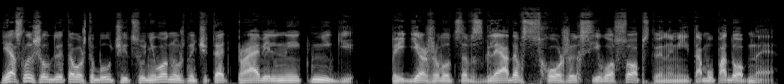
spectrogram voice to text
Я слышал, для того, чтобы учиться у него, нужно читать правильные книги, придерживаться взглядов, схожих с его собственными и тому подобное.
